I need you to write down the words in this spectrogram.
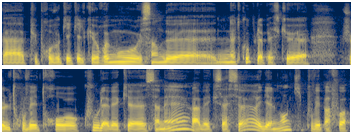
Ça a pu provoquer quelques remous au sein de, euh, de notre couple parce que je le trouvais trop cool avec sa mère, avec sa sœur également, qui pouvait parfois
